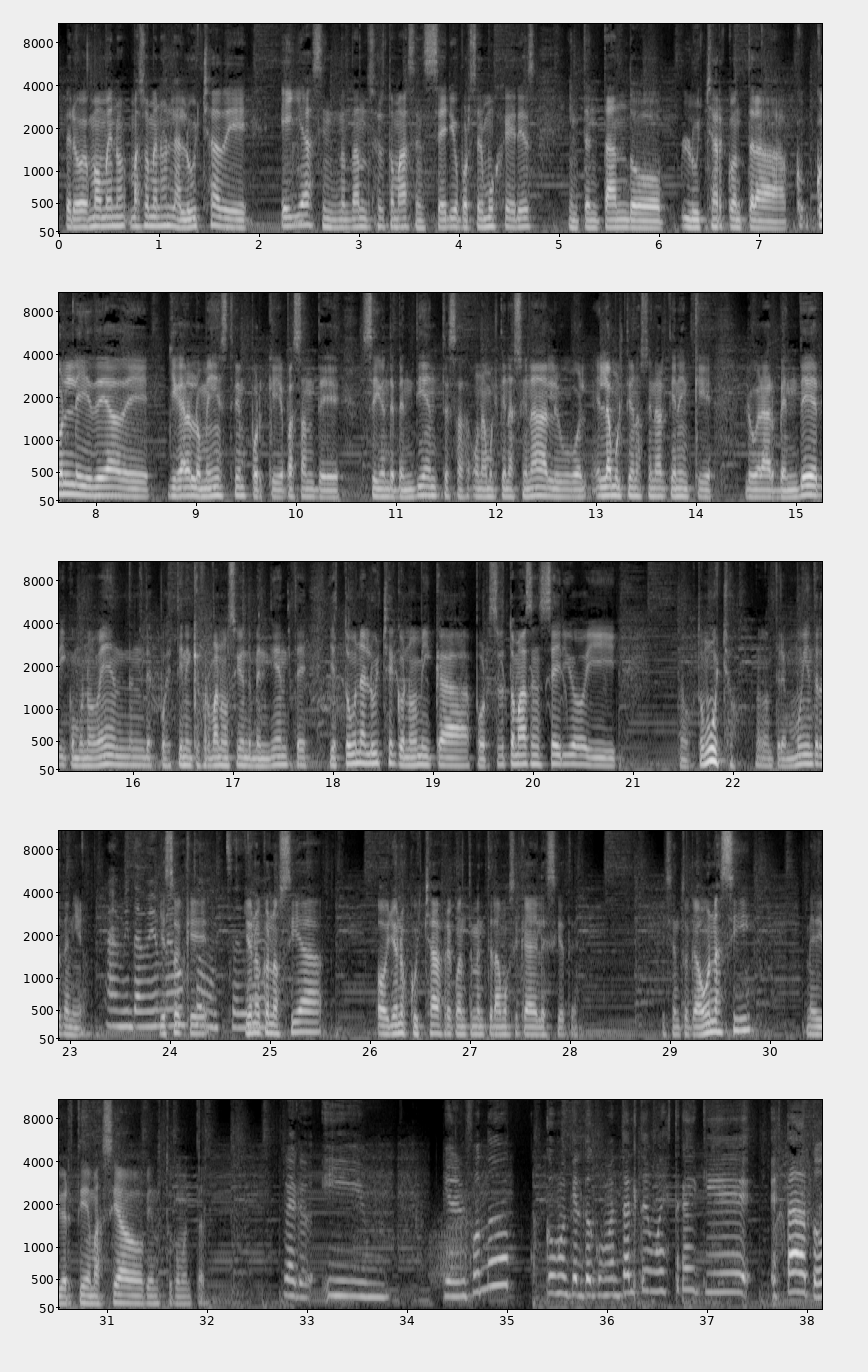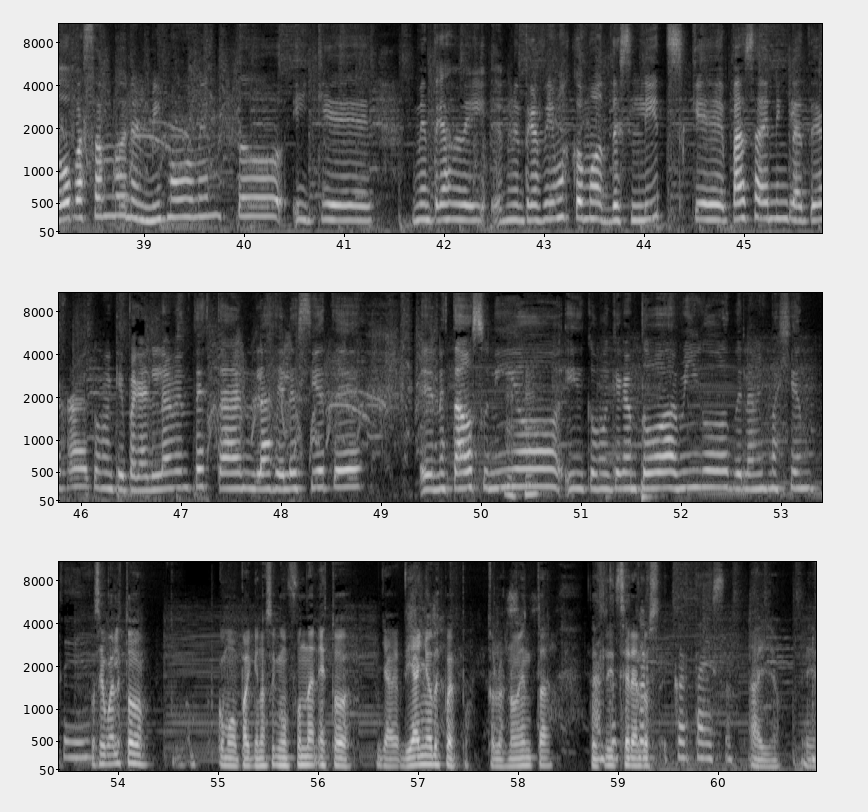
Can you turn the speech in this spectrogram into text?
Pero es más o menos, más o menos la lucha de ellas intentando ser tomadas en serio por ser mujeres, intentando luchar contra co- con la idea de llegar a lo mainstream porque pasan de sello independientes a una multinacional, luego en la multinacional tienen que lograr vender y como no venden, después tienen que formar un sello independiente y es toda una lucha económica por ser tomadas en serio y me gustó mucho, lo encontré muy entretenido. A mí también Y me eso gustó que mucho. yo no conocía o yo no escuchaba frecuentemente la música de L7. Y siento que aún así me divertí demasiado viendo tu comentario. Claro, y, y en el fondo como que el documental te muestra que estaba todo pasando en el mismo momento y que mientras, ve- mientras vimos como The Slits que pasa en Inglaterra, como que paralelamente están las L7 en Estados Unidos y como que eran todos amigos de la misma gente. Pues igual esto, como para que no se confundan, esto ya 10 años después, pues, todos los 90, Entonces cor- los... Corta eso. Ah, ya. eh.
